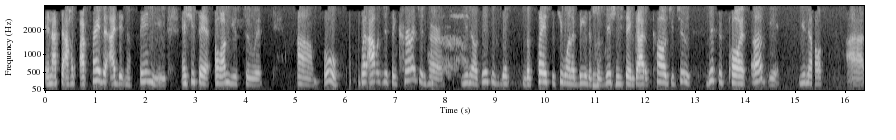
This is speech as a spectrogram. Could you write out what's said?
and I said, I, I pray that I didn't offend you. And she said, oh, I'm used to it. Um, oh, but I was just encouraging her, you know, if this is the, the place that you want to be, the position you said God has called you to, this is part of it, you know. Uh,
